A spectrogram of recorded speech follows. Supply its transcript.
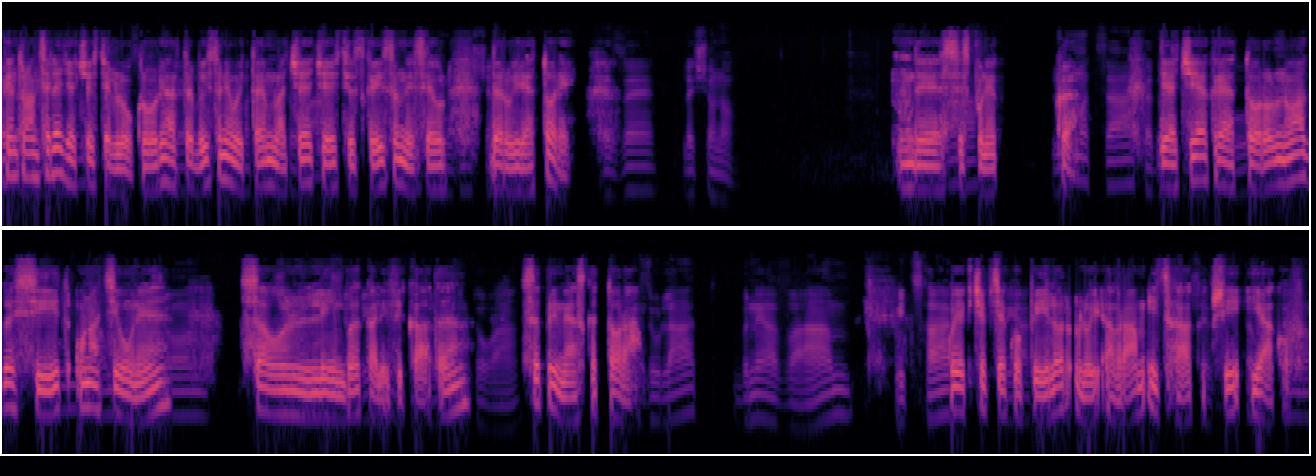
Pentru a înțelege aceste lucruri, ar trebui să ne uităm la ceea ce este scris în eseul dăruirea Torei, unde se spune că de aceea Creatorul nu a găsit o națiune sau o limbă calificată să primească Tora, cu excepția copiilor lui Avram, Isaac și Iacov.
